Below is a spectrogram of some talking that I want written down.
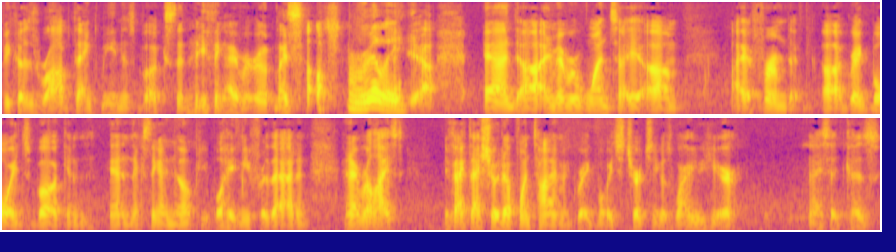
because Rob thanked me in his books than anything I ever wrote myself. Really? yeah. And uh, I remember once I um, I affirmed uh, Greg Boyd's book, and and next thing I know, people hate me for that. And and I realized, in fact, I showed up one time at Greg Boyd's church, and he goes, "Why are you here?" And I said, "Because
